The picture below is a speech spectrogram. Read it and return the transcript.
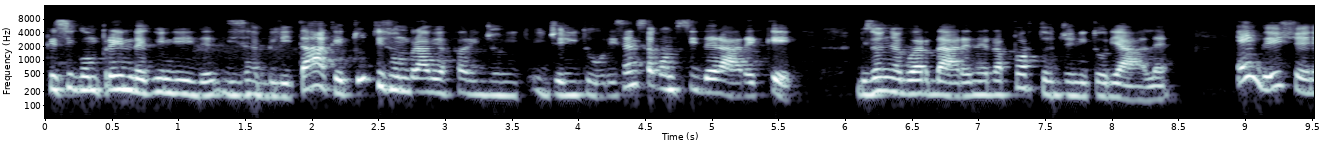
che si comprende quindi di disabilità, che tutti sono bravi a fare i, geni- i genitori, senza considerare che bisogna guardare nel rapporto genitoriale e invece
